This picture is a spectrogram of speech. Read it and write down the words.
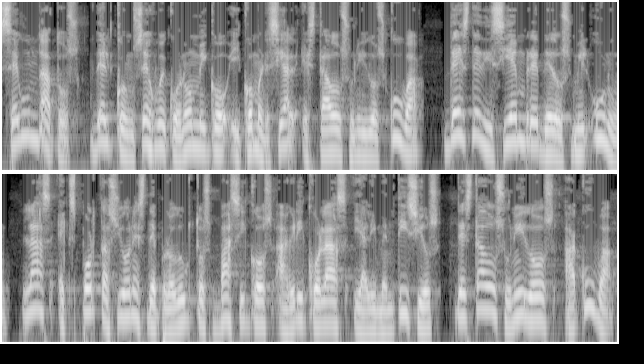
Según datos del Consejo Económico y Comercial Estados Unidos-Cuba, desde diciembre de 2001, las exportaciones de productos básicos agrícolas y alimenticios de Estados Unidos a Cuba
